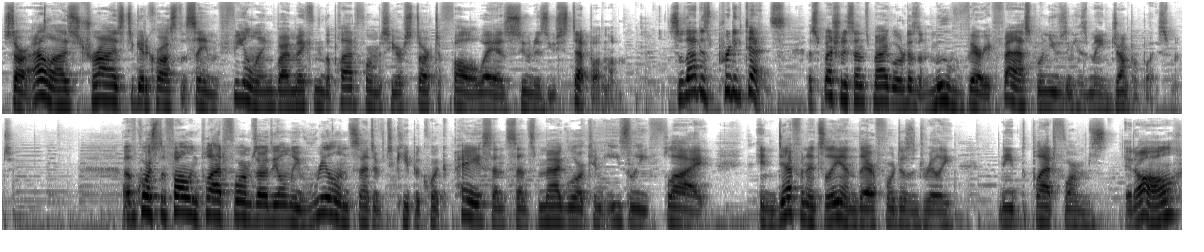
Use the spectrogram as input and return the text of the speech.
Star Allies tries to get across the same feeling by making the platforms here start to fall away as soon as you step on them. So that is pretty tense, especially since Magolor doesn't move very fast when using his main jump replacement. Of course, the falling platforms are the only real incentive to keep a quick pace, and since Magolor can easily fly indefinitely and therefore doesn't really need the platforms at all,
